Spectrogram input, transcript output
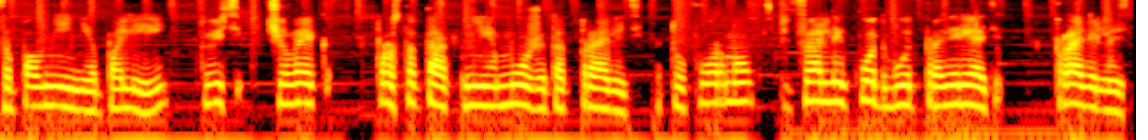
заполнения полей. То есть человек просто так не может отправить эту форму. Специальный код будет проверять правильность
